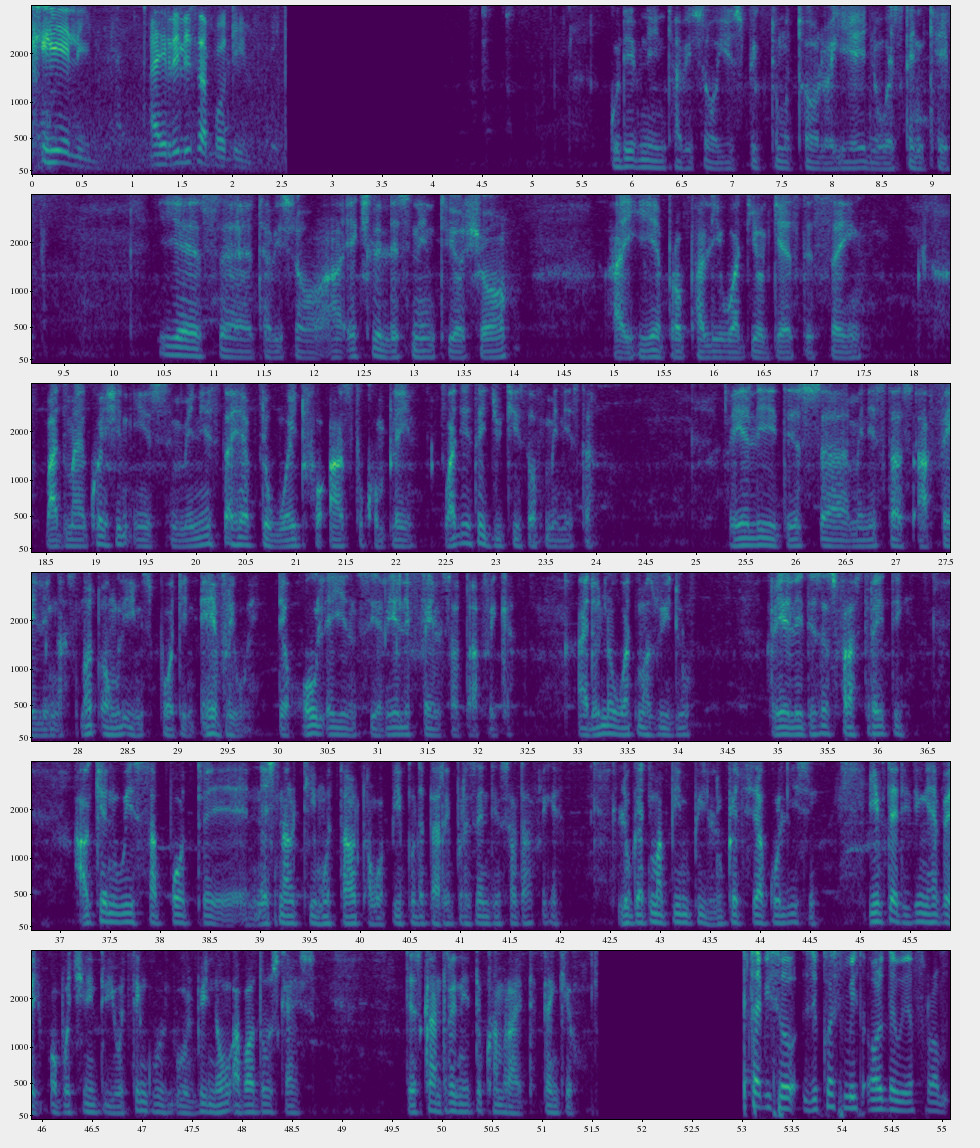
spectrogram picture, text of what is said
clearly. I really support him. Good evening, Taviso. You speak to Mutolo here in Western Cape. Yes, uh, Thabiso, I actually listening to your show. I hear properly what your guest is saying. But my question is, minister have to wait for us to complain. What is the duties of minister? Really these uh, ministers are failing us, not only in sport, in everywhere. The whole ANC really fails South Africa. I don't know what must we do. Really, this is frustrating. How can we support a national team without our people that are representing South Africa? Look at Mapimpi, look at Siya Kolisi. If they didn't have an opportunity, you think would we, we know about those guys? This country need to come right. Thank you. Thabiso Zico Smith all the way from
